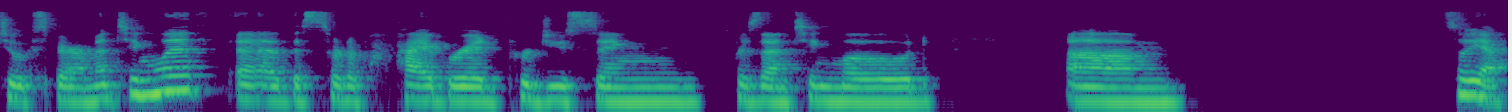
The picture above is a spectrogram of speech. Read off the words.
to experimenting with uh, this sort of hybrid producing presenting mode. Um so yeah.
